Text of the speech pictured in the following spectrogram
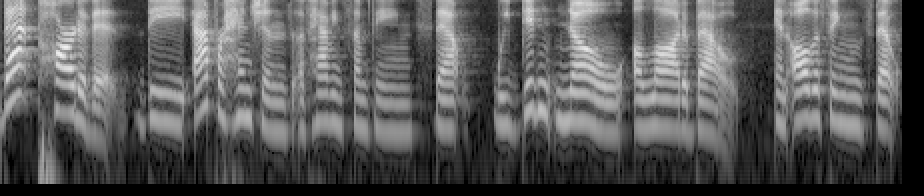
that part of it, the apprehensions of having something that we didn't know a lot about, and all the things that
